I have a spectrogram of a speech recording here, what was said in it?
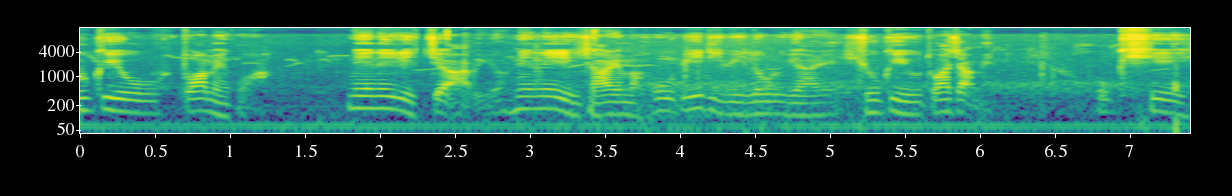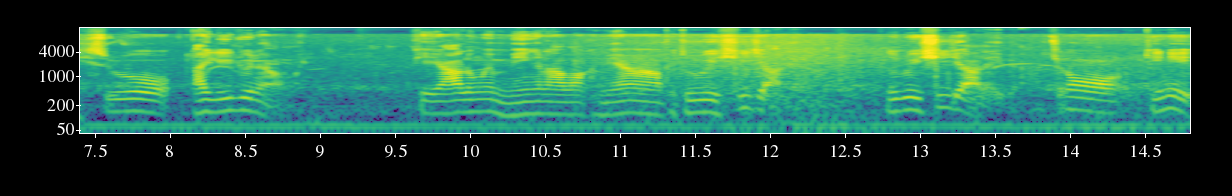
UK ကိုသွားမယ်ကွာနှင်းလေးတွေကြာပြီးတော့နှင်းလေးတွေကြားထဲမှာဟိုပြေးဒီပြေးလုံးလို့ရတယ် UK ကိုသွားကြမယ် Okay ဆိုတော့လိုက်လေးလွှင့်လိုက်အောင်ဖေအားလုံးပဲမင်္ဂလာပါခင်ဗျာဘသူတွေရှိကြလဲလူတွေရှိကြလဲဗျာကျွန်တော်ဒီနေ့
